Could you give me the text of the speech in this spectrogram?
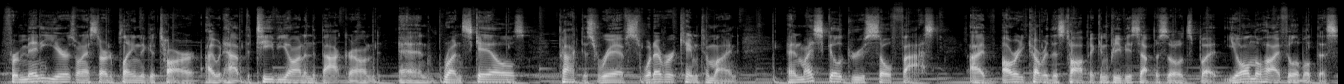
For many years, when I started playing the guitar, I would have the TV on in the background and run scales, practice riffs, whatever came to mind. And my skill grew so fast. I've already covered this topic in previous episodes, but you all know how I feel about this.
